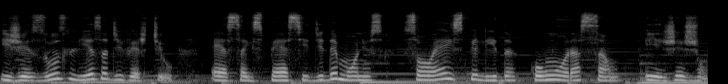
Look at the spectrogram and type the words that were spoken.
E Jesus lhes advertiu: Essa espécie de demônios só é expelida com oração e jejum.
